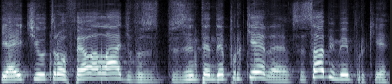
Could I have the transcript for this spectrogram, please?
E aí tinha o troféu Aládio. Vocês precisam entender por quê, né? Vocês sabem bem por quê.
